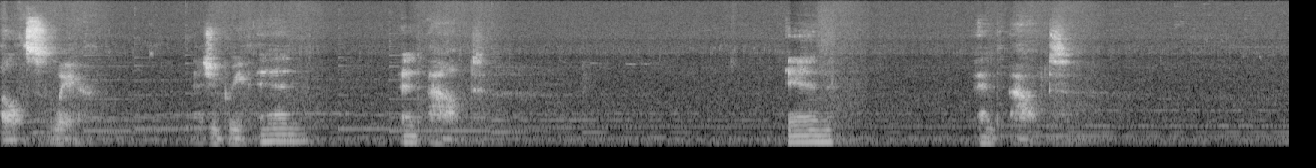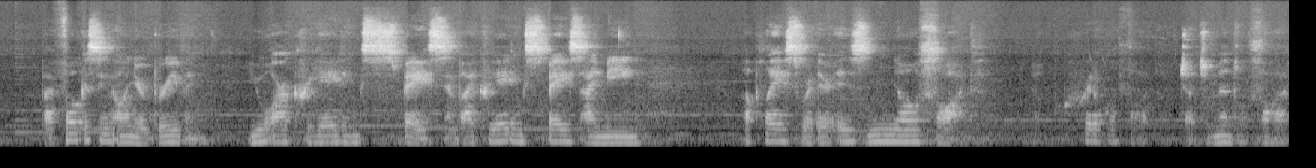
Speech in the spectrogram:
elsewhere as you breathe in and out. In and out. By focusing on your breathing, you are creating space. And by creating space, I mean a place where there is no thought, no critical thought, no judgmental thought,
